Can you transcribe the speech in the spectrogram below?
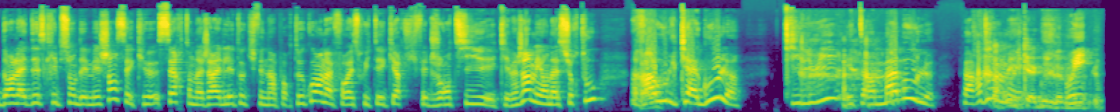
dans la description des méchants, c'est que certes, on a Jared Leto qui fait n'importe quoi, on a Forrest Whitaker qui fait de gentil et qui est machin, mais on a surtout Raoul Cagoule qui lui est un maboule. Pardon, Ah oui, mais cagoule, le Oui. mec.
